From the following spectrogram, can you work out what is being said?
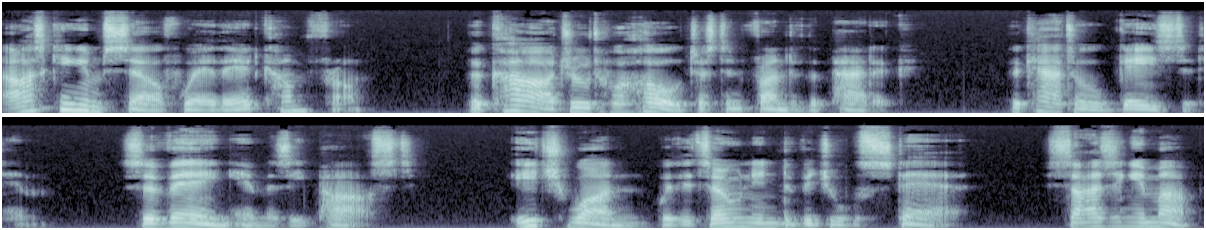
asking himself where they had come from. The car drew to a halt just in front of the paddock. The cattle gazed at him, surveying him as he passed, each one with its own individual stare, sizing him up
